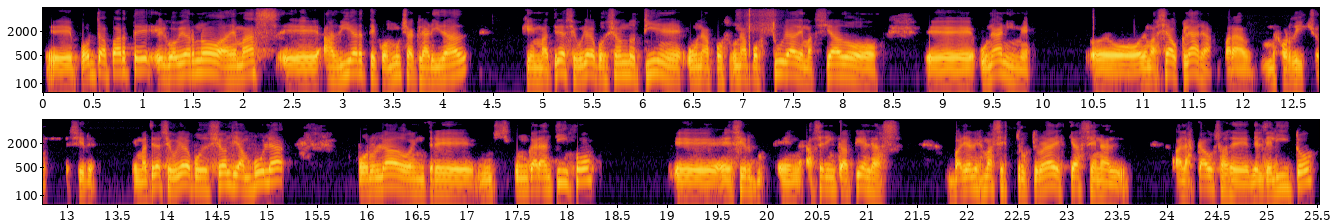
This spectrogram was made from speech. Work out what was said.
Eh, por otra parte, el gobierno además eh, advierte con mucha claridad que en materia de seguridad la oposición no tiene una, postura demasiado eh, unánime o, demasiado clara, para mejor dicho. Es decir, en materia de seguridad la oposición deambula, por un lado, entre un garantismo, es decir, en hacer hincapié en las variables más estructurales que hacen a las causas del delito,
